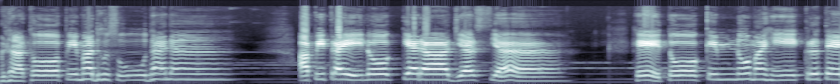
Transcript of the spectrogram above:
घ्नतोऽपि मधुसूदन। अपि त्रैलोक्यराज्यस्य हेतो किं नु महीकृते?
